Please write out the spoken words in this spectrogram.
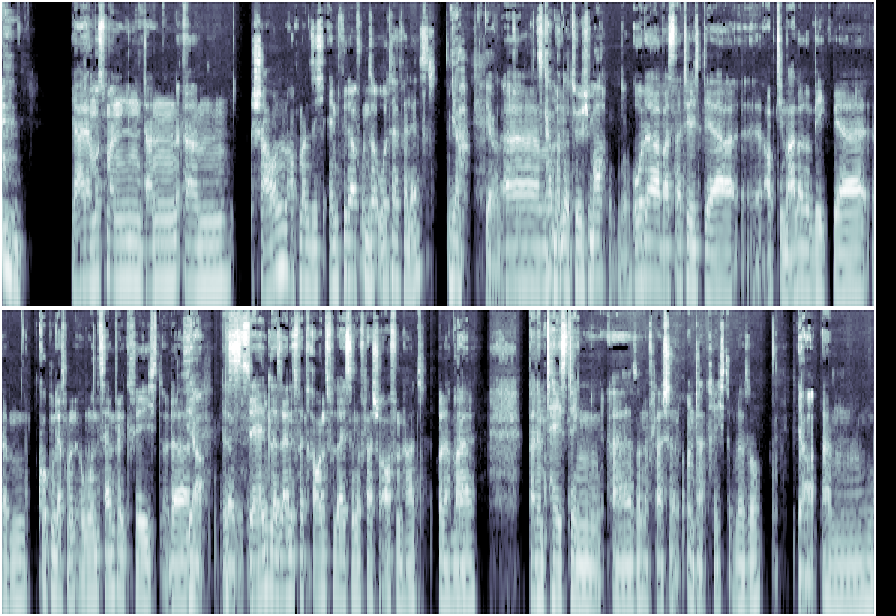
Ja, da muss man dann ähm, schauen, ob man sich entweder auf unser Urteil verlässt. Ja, ja. das Ähm, kann man natürlich machen. Ne? Oder was natürlich der äh, optimalere Weg wäre, ähm, gucken, dass man irgendwo ein Sample kriegt oder ja, dass das der Händler seines Vertrauens vielleicht so eine Flasche offen hat oder mal bei einem Tasting äh, so eine Flasche unterkriegt oder so. Ja, Ähm,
